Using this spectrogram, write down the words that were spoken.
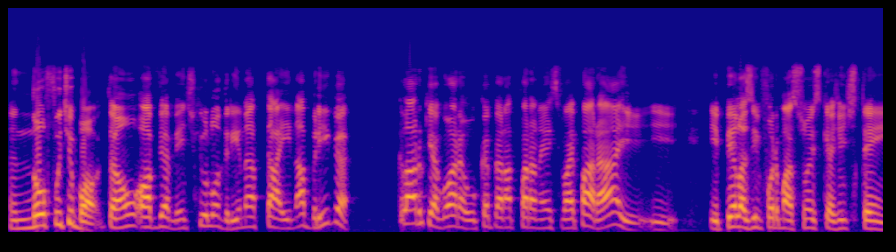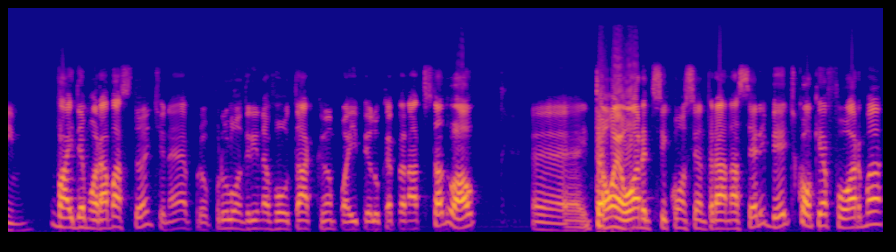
no futebol. Então, obviamente que o Londrina está aí na briga. Claro que agora o Campeonato Paranaense vai parar e, e, e pelas informações que a gente tem, vai demorar bastante, né? Para o Londrina voltar a campo aí pelo Campeonato Estadual. É, então é hora de se concentrar na Série B. De qualquer forma,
